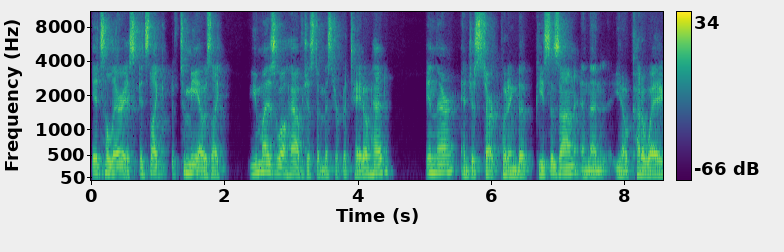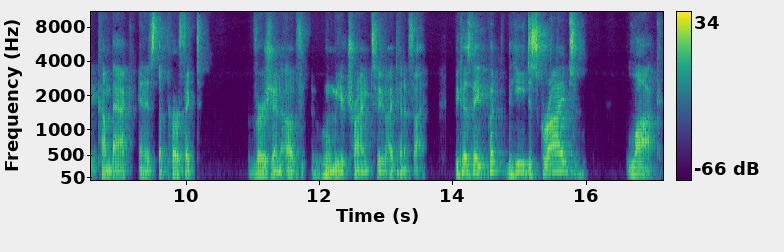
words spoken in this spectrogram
it's hilarious. It's like, to me, I was like, you might as well have just a Mr. Potato Head in there and just start putting the pieces on and then, you know, cut away, come back, and it's the perfect version of whom you're trying to identify. Because they put, he describes Locke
